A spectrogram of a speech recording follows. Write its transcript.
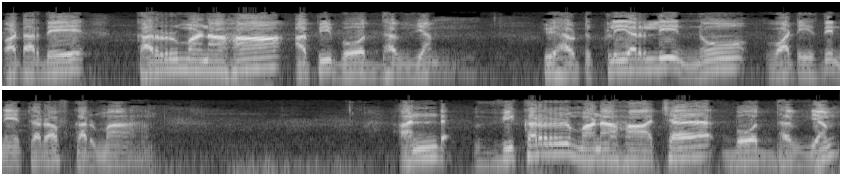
What are they? karmanaha api bodhavyam. You have to clearly know what is the nature of karma. And vikarmanaha cha bodhavyam.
